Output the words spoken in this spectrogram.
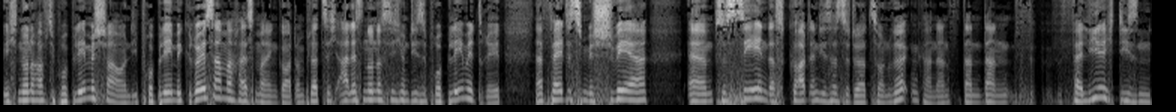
ich nur noch auf die Probleme schaue und die Probleme größer mache als mein Gott und plötzlich alles nur noch sich um diese Probleme dreht, dann fällt es mir schwer ähm, zu sehen, dass Gott in dieser Situation wirken kann. Dann, dann, dann verliere ich diesen,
